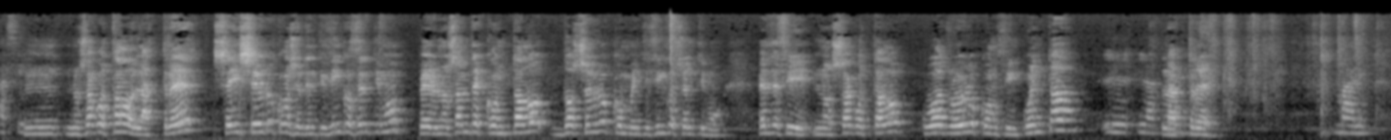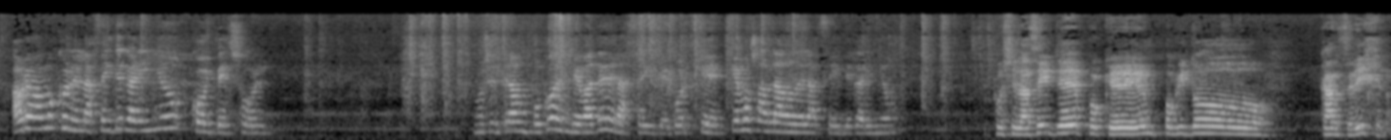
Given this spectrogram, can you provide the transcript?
Así. Mm, Nos ha costado las 3 6 euros con 75 céntimos, pero nos han descontado 2 euros con 25 céntimos. Es decir, nos ha costado 4 euros con 50 L- Las, las tres. 3. Vale. Ahora vamos con el aceite cariño Coipesol. Hemos entrado un poco en debate del aceite. ¿Por qué? ¿Qué hemos hablado del aceite, cariño? Pues el aceite, porque es un poquito cancerígeno.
